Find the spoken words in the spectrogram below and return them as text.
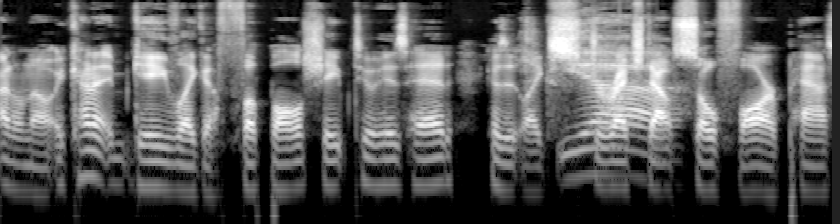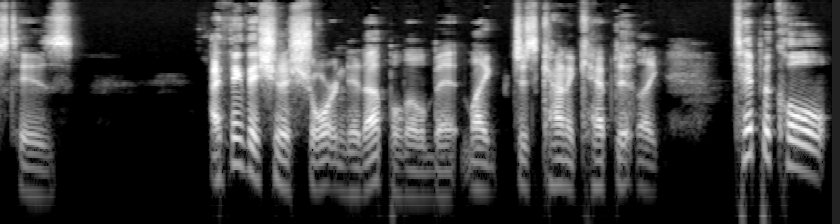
I don't know. It kind of gave like a football shape to his head because it like stretched Yeah. out so far past his. I think they should have shortened it up a little bit, like just kind of kept it like typical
